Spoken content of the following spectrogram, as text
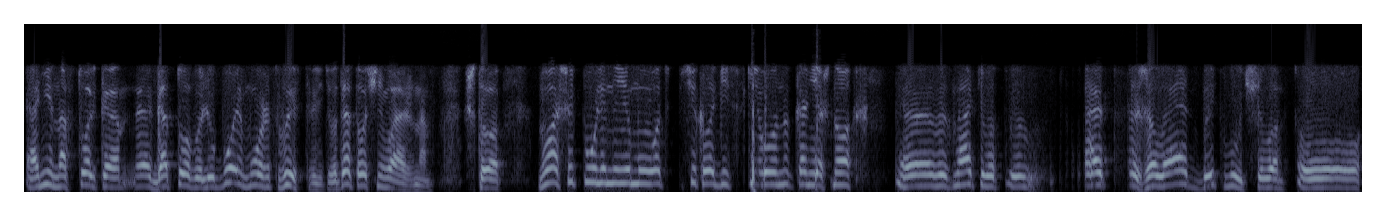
они настолько э, готовы, любой может выстрелить. Вот это очень важно, что, ну, а Шипулин ему вот психологически, он, конечно, э, вы знаете, вот э, желает быть лучшего у,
